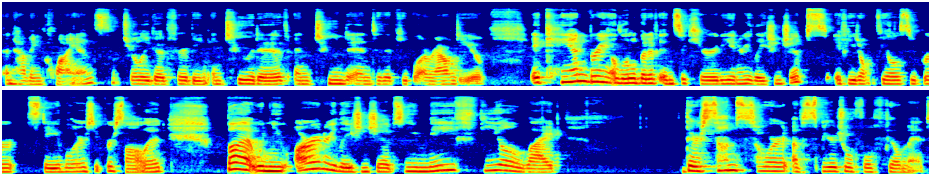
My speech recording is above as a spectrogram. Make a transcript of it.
and having clients. It's really good for being intuitive and tuned into the people around you. It can bring a little bit of insecurity in relationships if you don't feel super stable or super solid. But when you are in relationships, you may feel like there's some sort of spiritual fulfillment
